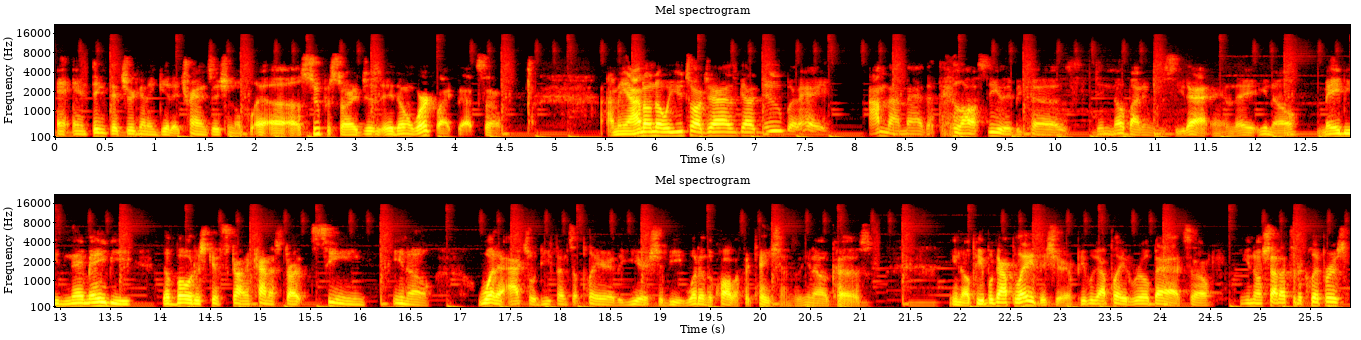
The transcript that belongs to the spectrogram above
And, and think that you're going to get a transitional play, uh, a superstar. It just it don't work like that. So, I mean, I don't know what Utah Jazz got to do, but hey, I'm not mad that they lost either because didn't nobody want to see that, and they, you know, maybe maybe the voters can start kind of start seeing, you know, what an actual defensive player of the year should be. What are the qualifications? You know, because you know people got played this year. People got played real bad. So you know, shout out to the Clippers.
